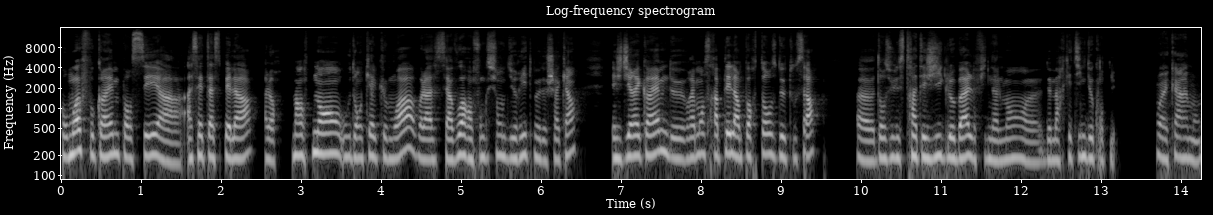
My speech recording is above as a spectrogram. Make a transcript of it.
Pour moi, il faut quand même penser à, à cet aspect-là. Alors maintenant ou dans quelques mois, voilà, c'est à voir en fonction du rythme de chacun. Et je dirais quand même de vraiment se rappeler l'importance de tout ça euh, dans une stratégie globale finalement euh, de marketing de contenu. Ouais, carrément.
